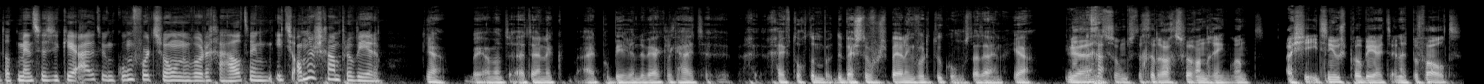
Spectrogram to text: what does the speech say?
dat mensen eens een keer uit hun comfortzone worden gehaald... en iets anders gaan proberen. Ja, ja, want uiteindelijk uitproberen in de werkelijkheid eh, ge- geeft toch de, de beste voorspelling voor de toekomst uiteindelijk. Ja, Ja, en soms de gedragsverandering. Want als je iets nieuws probeert en het bevalt...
